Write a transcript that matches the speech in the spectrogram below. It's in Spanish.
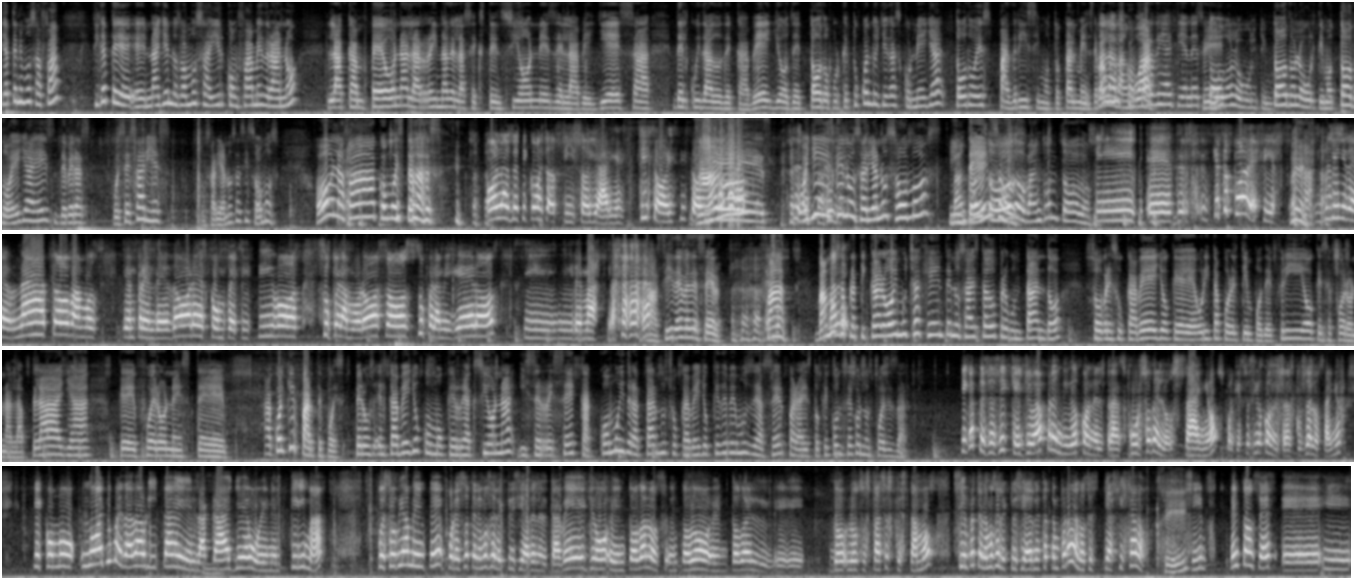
Ya tenemos a Fa. Fíjate, eh, Naye, nos vamos a ir con Fa Medrano, la campeona, la reina de las extensiones, de la belleza, del cuidado de cabello, de todo, porque tú cuando llegas con ella, todo es padrísimo totalmente. Está la vanguardia y tiene todo lo último. Todo lo último, todo. Ella es, de veras, pues es Aries. Los arianos así somos. Hola, Fa, ¿cómo estás? Hola, Ceci, ¿cómo estás? Sí, soy Aries. Sí, soy, sí, soy. Aries. Oye, es que los arianos somos van con todo, van con todo. Sí, eh, ¿qué te puedo decir? Líder nato, vamos, emprendedores, competitivos, súper amorosos, súper amigueros y, demás. Así debe de ser. Fa, vamos a platicar hoy. Mucha gente nos ha estado preguntando sobre su cabello, que ahorita por el tiempo de frío, que se fueron a la playa, que fueron este a cualquier parte pues, pero el cabello como que reacciona y se reseca. ¿Cómo hidratar nuestro cabello? ¿Qué debemos de hacer para esto? ¿Qué consejo nos puedes dar? Fíjate, Ceci, que yo he aprendido con el transcurso de los años, porque esto ha sido con el transcurso de los años, que como no hay humedad ahorita en la calle o en el clima, pues obviamente por eso tenemos electricidad en el cabello, en todos los, en todo, en todo el eh, los espacios que estamos, siempre tenemos electricidad en esta temporada, no sé si te has fijado. Sí. ¿sí? Entonces, eh, y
